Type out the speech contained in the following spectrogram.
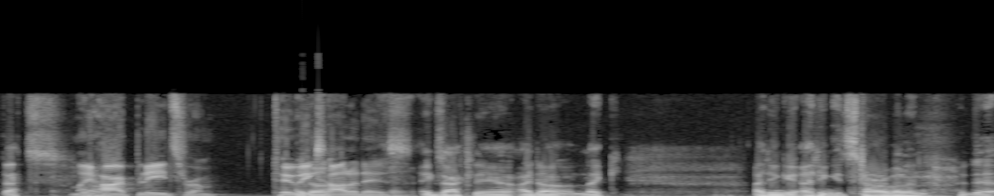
That's My yeah. heart bleeds for him. Two I weeks don't- holidays. Exactly. Yeah, I don't like. I think I think it's terrible, and uh,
